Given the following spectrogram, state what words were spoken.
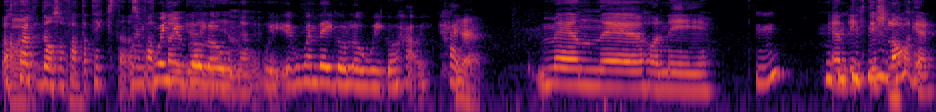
Vad skönt att de som fattar texten, alltså When, fattar when you go low, we, when they go low we go high. high. Yeah. Men eh, hörni, Mm. En riktig slager.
